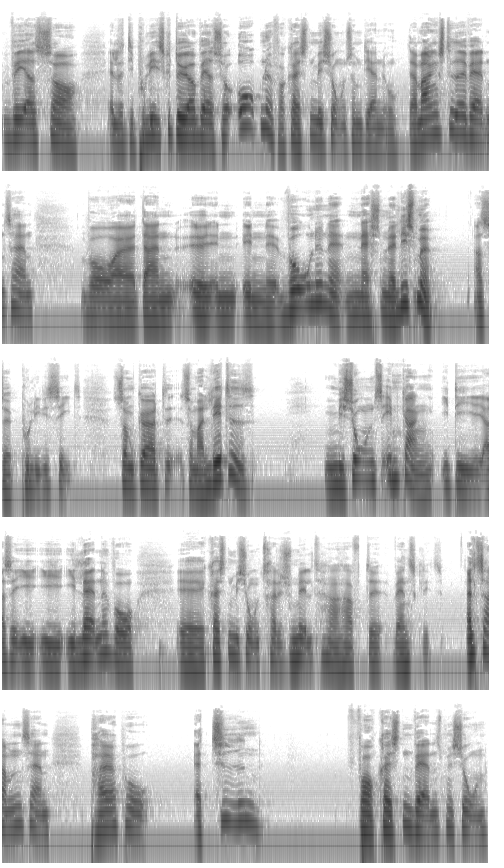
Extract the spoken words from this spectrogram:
være så, eller de politiske døre være så åbne for kristen mission, som de er nu. Der er mange steder i verdensherren, hvor øh, der er en, øh, en, en vågnende nationalisme, altså politisk set, som, gør det, som har lettet missionens indgang i, de, altså i, i, i lande, hvor øh, kristen mission traditionelt har haft det vanskeligt. Alt sammen så han peger på, at tiden for kristen verdensmission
